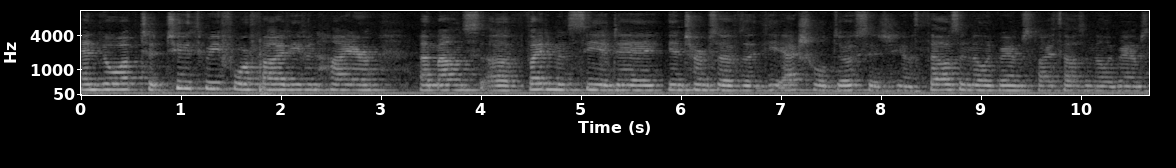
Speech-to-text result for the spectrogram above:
and go up to two, three, four, five, even higher amounts of vitamin C a day in terms of the, the actual dosage, you know, 1,000 milligrams, 5,000 milligrams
